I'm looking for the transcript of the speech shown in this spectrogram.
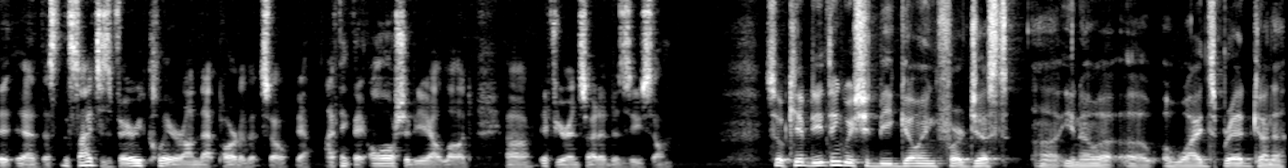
it, the, the, science is very clear on that part of it. So yeah, I think they all should be outlawed uh, if you're inside a disease zone. So Kip, do you think we should be going for just uh, you know a, a, a widespread kind of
